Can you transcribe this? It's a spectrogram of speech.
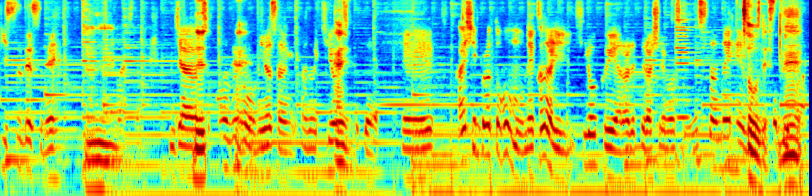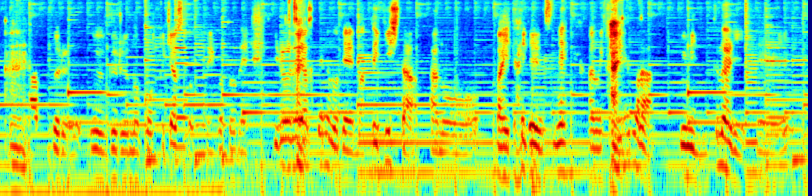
必須ですね。うんじゃあ、でそこの部分を皆さん、あの気をつけて、えー配信プラットフォームもね、かなり広くやられてらっしゃいますので、スタンド FM そうですね。はいアップル、Google のポッドキャストということで、いろいろやってるので、まあ、適したあの媒体でですね、あの聞きながら海に行くなり、えー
